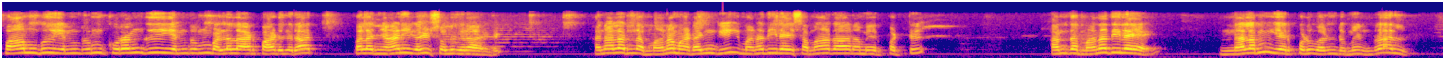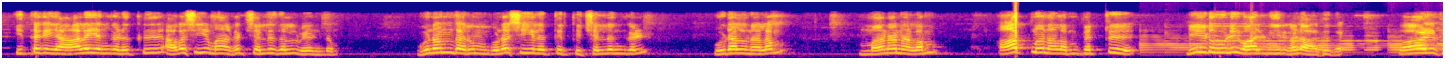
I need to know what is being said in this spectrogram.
பாம்பு என்றும் குரங்கு என்றும் வள்ளலார் பாடுகிறார். பல ஞானிகள் சொல்லுகிறார்கள். அதனால் அந்த மனம் அடங்கி மனதிலே சமாதானம் ஏற்பட்டு அந்த மனதிலே நலம் ஏற்பட வேண்டும் என்றால் இத்தகைய ஆலயங்களுக்கு அவசியமாக செல்லுதல் வேண்டும். குணம் தரும் குணசீலத்திற்கு செல்லுங்கள். உடல் நலம் மனநலம் ஆத்ம நலம் பெற்று நீடூழி வாழ்வீர்கள் ஆகுக வாழ்க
